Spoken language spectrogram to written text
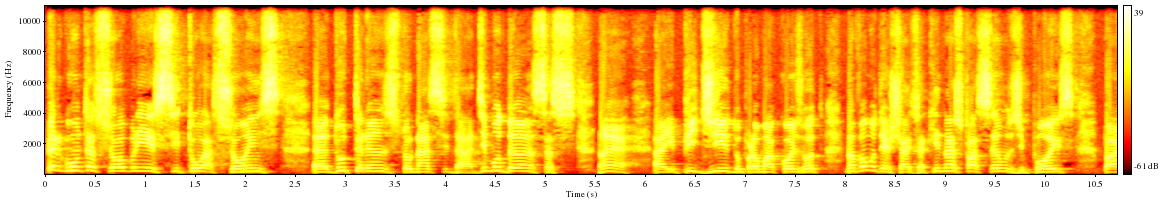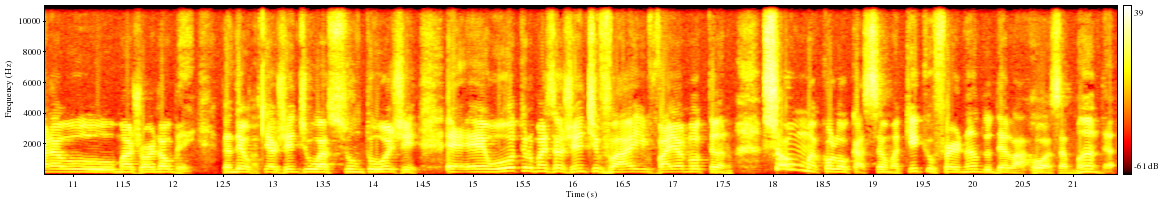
perguntas sobre situações uh, do trânsito na cidade, mudanças, não é? Aí pedido para uma coisa ou outra. Nós vamos deixar isso aqui, nós passamos depois para o Major Dalben, entendeu? Porque a gente, o assunto hoje é, é outro, mas a gente vai, vai anotando. Só uma colocação aqui que o Fernando de la Rosa manda.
